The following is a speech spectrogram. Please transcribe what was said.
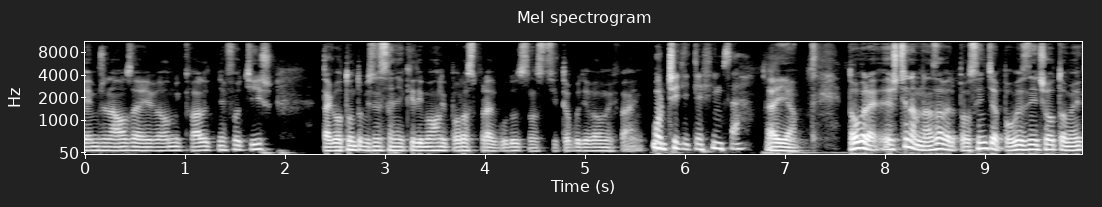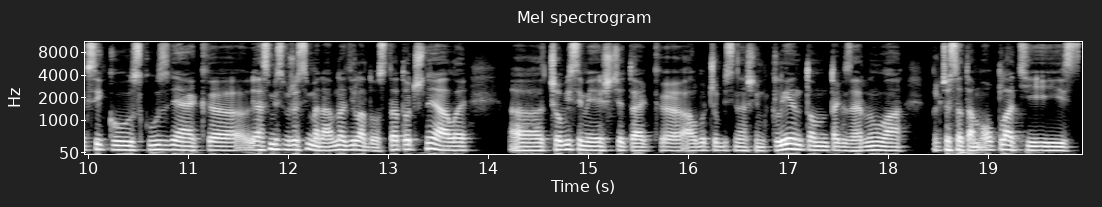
viem, že naozaj veľmi kvalitne fotíš tak o tomto by sme sa niekedy mohli porozprávať v budúcnosti. To bude veľmi fajn. Určite, teším sa. Aj ja. Dobre, ešte nám na záver, prosím ťa, povedz niečo o tom Mexiku, skús nejak, e, ja si myslím, že si ma navnadila dostatočne, ale e, čo by si mi ešte tak, e, alebo čo by si našim klientom tak zhrnula, prečo sa tam oplatí ísť,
